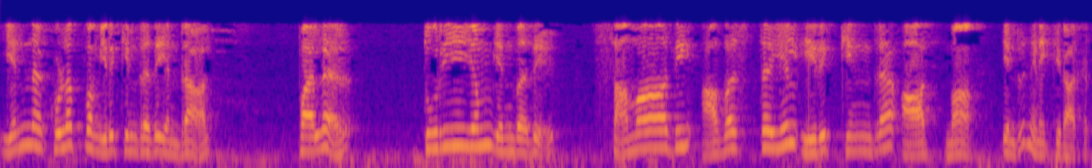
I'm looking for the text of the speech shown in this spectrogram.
என்ன குழப்பம் இருக்கின்றது என்றால் பலர் துரியம் என்பது சமாதி அவஸ்தையில் இருக்கின்ற ஆத்மா என்று நினைக்கிறார்கள்.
